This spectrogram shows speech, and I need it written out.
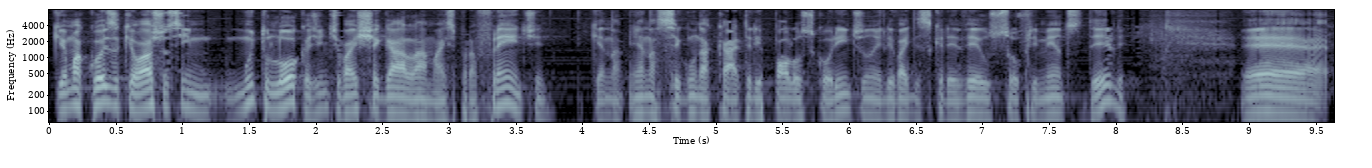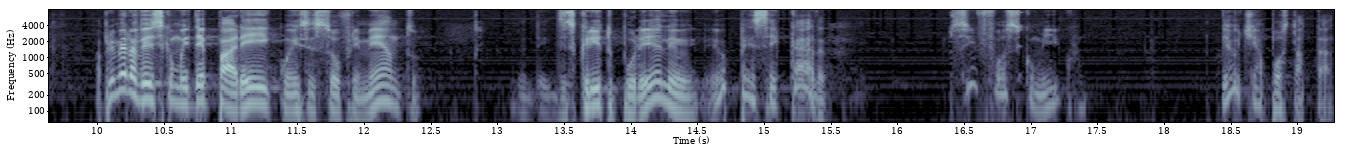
que é uma coisa que eu acho assim muito louca, a gente vai chegar lá mais para frente, que é na, é na, segunda carta de Paulo aos Coríntios, onde ele vai descrever os sofrimentos dele. É, a primeira vez que eu me deparei com esse sofrimento, descrito por ele, eu pensei, cara, se fosse comigo, eu tinha apostatado.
